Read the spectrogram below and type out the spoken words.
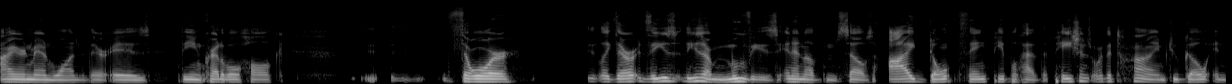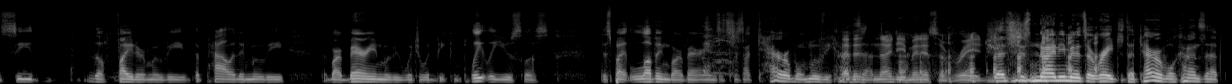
Iron Man 1, there is The Incredible Hulk, uh, Thor, like there are, these these are movies in and of themselves. I don't think people have the patience or the time to go and see the fighter movie, the paladin movie, the barbarian movie, which would be completely useless. Despite loving barbarians, it's just a terrible movie concept. That is 90 minutes of rage. That's just 90 minutes of rage. It's a terrible concept.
